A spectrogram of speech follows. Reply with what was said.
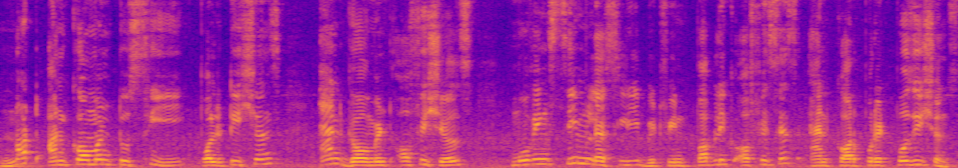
not uncommon to see politicians and government officials moving seamlessly between public offices and corporate positions.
